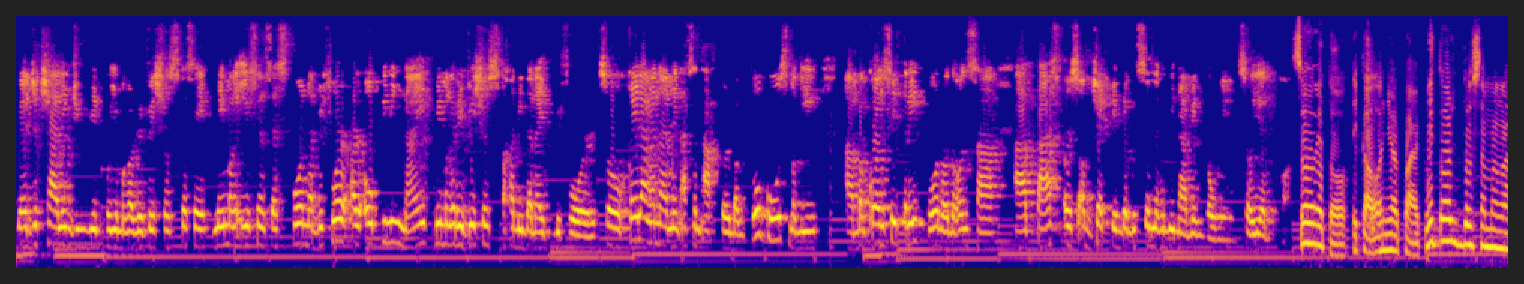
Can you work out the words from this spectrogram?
Medyo challenging din po yung mga revisions kasi may mga instances po na before our opening night, may mga revisions pa kami the night before. So, kailangan namin as an actor mag-focus, mag, uh, mag-concentrate po no, doon sa uh, task or sa objective na gusto lang din namin gawin. So, yun po. So, ito, ikaw on your part, with all those sa mga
